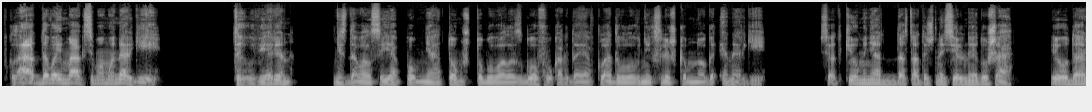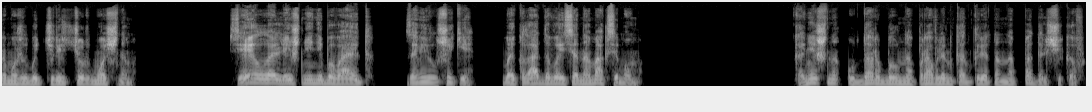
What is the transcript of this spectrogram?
«Вкладывай максимум энергии!» «Ты уверен?» — не сдавался я, помня о том, что бывало с Гофу, когда я вкладывал в них слишком много энергии. все таки у меня достаточно сильная душа, и удар может быть чересчур мощным». «Сила лишней не бывает», — заверил Шики. «Выкладывайся на максимум». Конечно, удар был направлен конкретно на падальщиков,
